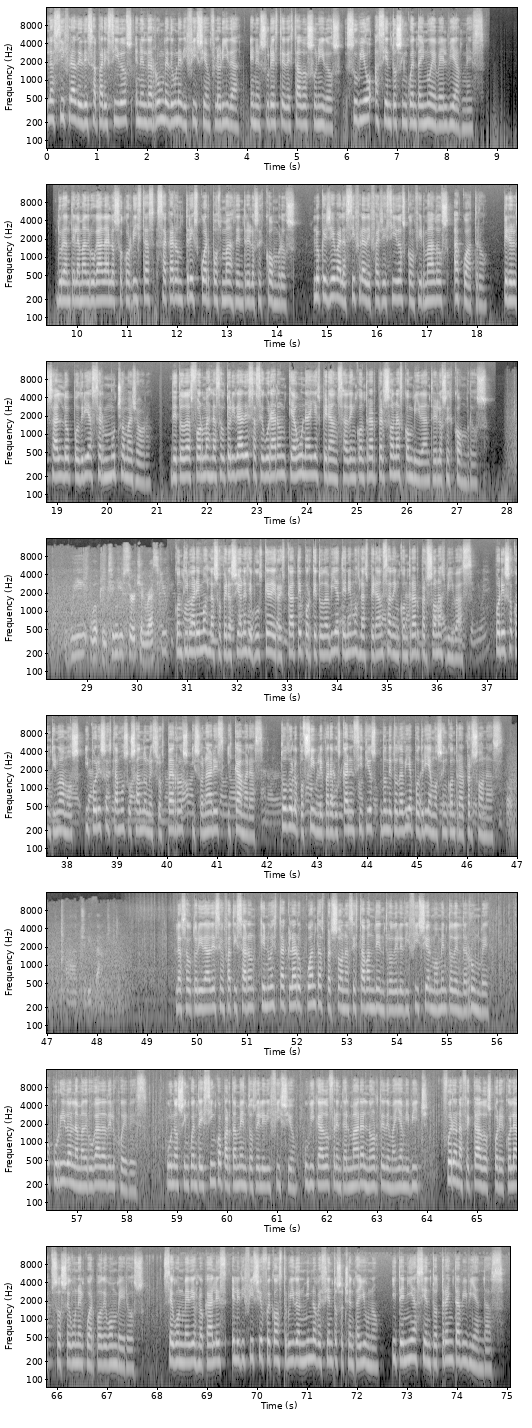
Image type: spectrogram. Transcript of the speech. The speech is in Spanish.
La cifra de desaparecidos en el derrumbe de un edificio en Florida, en el sureste de Estados Unidos, subió a 159 el viernes. Durante la madrugada los socorristas sacaron tres cuerpos más de entre los escombros, lo que lleva la cifra de fallecidos confirmados a cuatro, pero el saldo podría ser mucho mayor. De todas formas, las autoridades aseguraron que aún hay esperanza de encontrar personas con vida entre los escombros. Continuaremos las operaciones de búsqueda y rescate porque todavía tenemos la esperanza de encontrar personas vivas. Por eso continuamos y por eso estamos usando nuestros perros y sonares y cámaras, todo lo posible para buscar en sitios donde todavía podríamos encontrar personas. Las autoridades enfatizaron que no está claro cuántas personas estaban dentro del edificio al momento del derrumbe, ocurrido en la madrugada del jueves. Unos 55 apartamentos del edificio, ubicado frente al mar al norte de Miami Beach, fueron afectados por el colapso según el cuerpo de bomberos. Según medios locales, el edificio fue construido en 1981 y tenía 130 viviendas.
